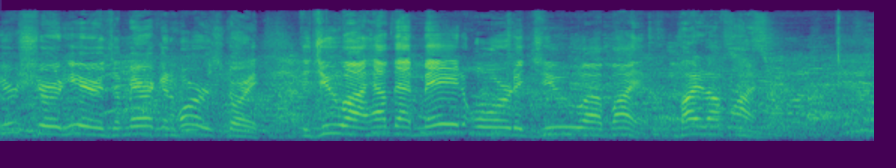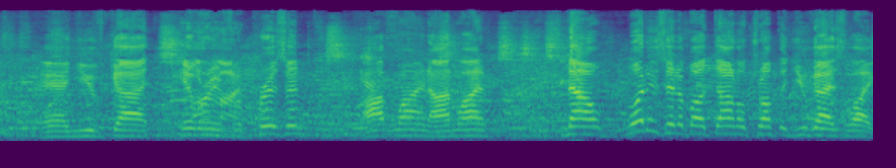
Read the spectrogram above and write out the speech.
your shirt here is American Horror Story. Did you uh, have that made or did you uh, buy it? Buy it offline. And you've got Hillary Online. for prison, offline, online. Now, what is it about Donald Trump that you guys like?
